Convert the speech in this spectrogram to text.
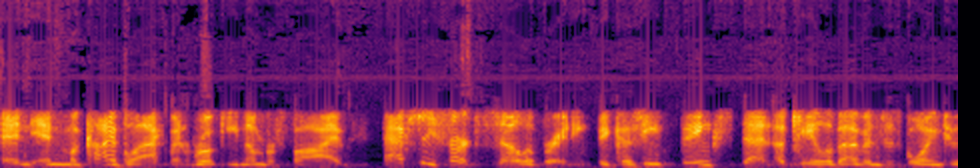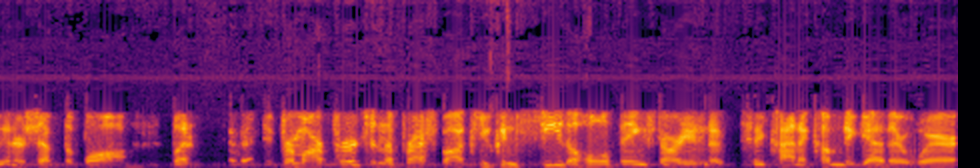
and and Mekhi Blackmon, rookie number five, actually starts celebrating because he thinks that Akayleb Evans is going to intercept the ball. But from our perch in the press box, you can see the whole thing starting to, to kind of come together. Where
